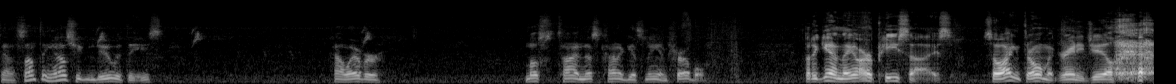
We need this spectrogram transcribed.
Now something else you can do with these, however, most of the time this kind of gets me in trouble. But again, they are pea size, so I can throw them at Granny Jill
